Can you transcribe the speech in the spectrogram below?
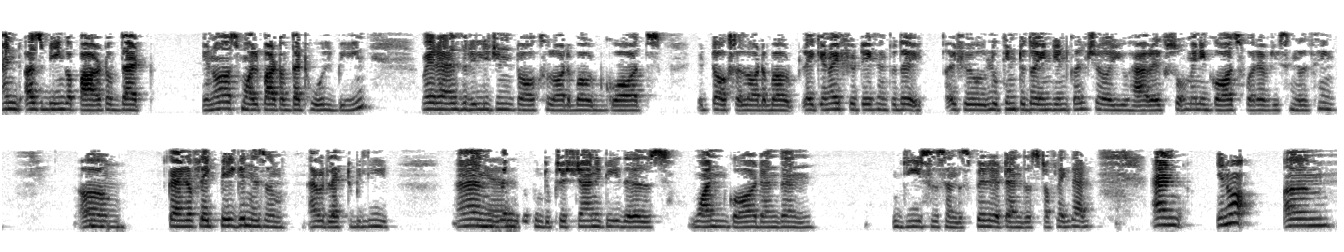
and us being a part of that, you know, a small part of that whole being. Whereas religion talks a lot about gods. It talks a lot about like you know if you take into the if you look into the Indian culture, you have like so many gods for every single thing. Um, Mm. kind of like paganism, I would like to believe. And Yeah. when you look into Christianity, there's one God and then Jesus and the Spirit and the stuff like that. And you know, um,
